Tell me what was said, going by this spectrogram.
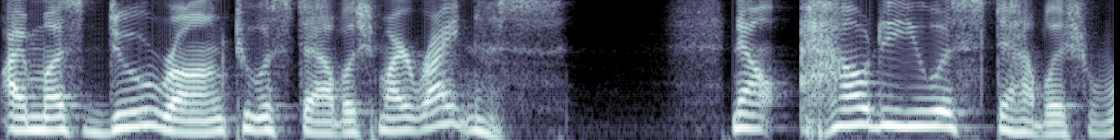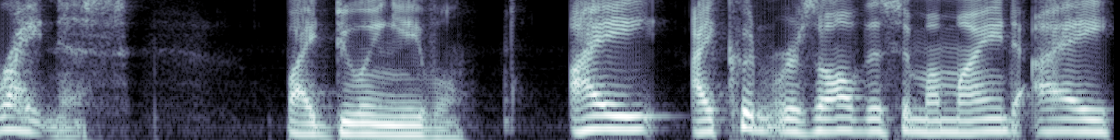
I must do wrong to establish my rightness. Now, how do you establish rightness? By doing evil. I I couldn't resolve this in my mind. I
